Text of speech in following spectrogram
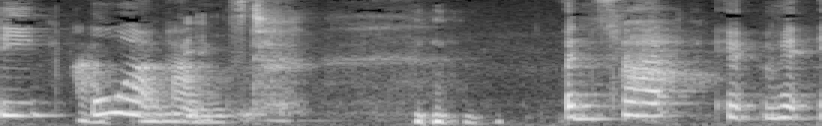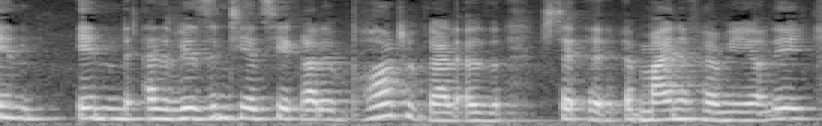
Die ah, Urangst. Und zwar in, in, also wir sind jetzt hier gerade in Portugal, also äh, meine Familie und ich.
